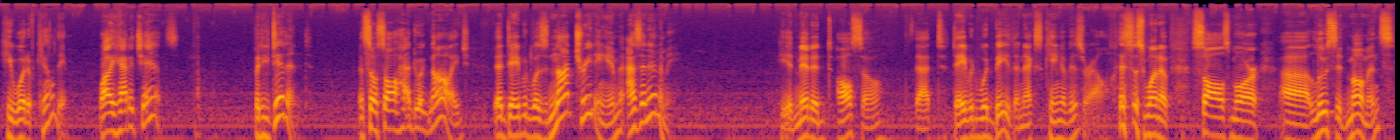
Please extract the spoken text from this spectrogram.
he would have killed him while he had a chance. But he didn't. And so Saul had to acknowledge that David was not treating him as an enemy. He admitted also that David would be the next king of Israel. This is one of Saul's more uh, lucid moments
